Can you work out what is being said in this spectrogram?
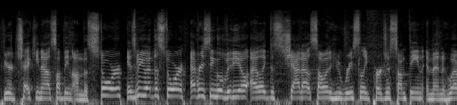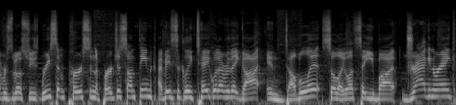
if you're checking out something on the store. And speaking about the store, every single video, I like to shout out someone who recently purchased something and then whoever's the most recent person to purchase something, I basically take whatever they got and double it. So like, let's say you bought Dragon Rank,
